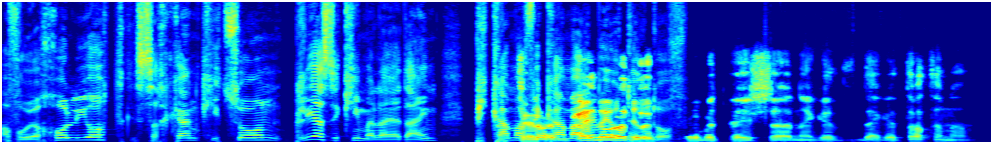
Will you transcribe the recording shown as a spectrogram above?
אבל הוא יכול להיות שחקן קיצון בלי אזיקים על הידיים, פי כמה וכמה הרבה יותר טוב. בתשע נגד, נגד טוטנאם.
